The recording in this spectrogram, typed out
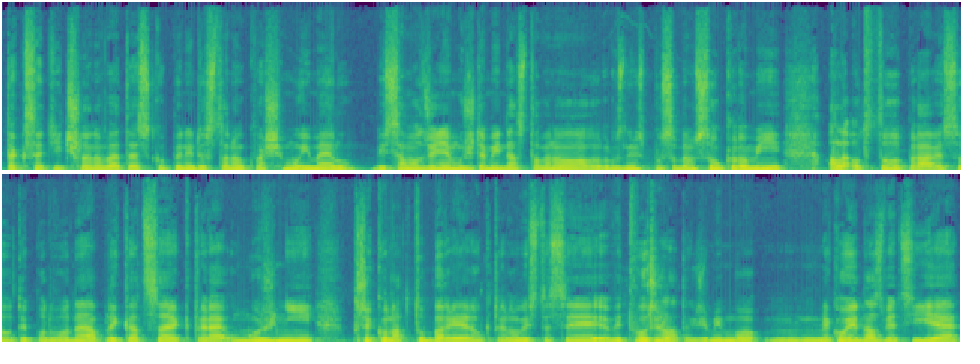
tak se ti členové té skupiny dostanou k vašemu e-mailu. Vy samozřejmě můžete mít nastaveno různým způsobem soukromí, ale od toho právě jsou ty podvodné aplikace, které umožní překonat tu bariéru, kterou vy jste si vytvořila. Takže mimo, jako jedna z věcí je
